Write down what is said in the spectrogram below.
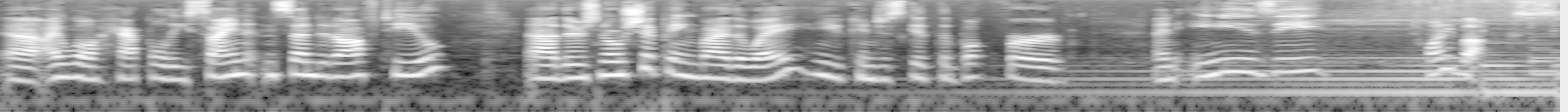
uh, I will happily sign it and send it off to you. Uh, there's no shipping, by the way. You can just get the book for an easy 20 bucks.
